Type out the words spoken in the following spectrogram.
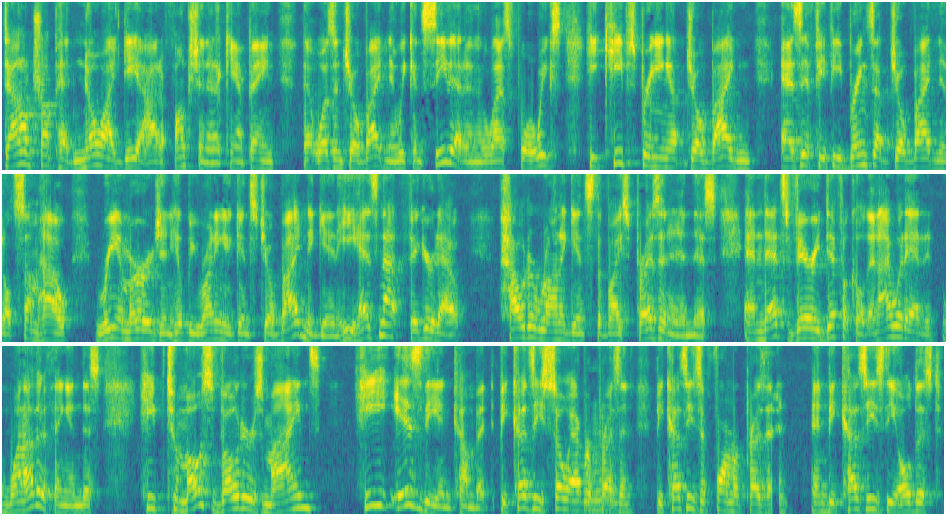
Donald Trump had no idea how to function in a campaign that wasn't Joe Biden. And we can see that in the last four weeks. He keeps bringing up Joe Biden as if if he brings up Joe Biden, it'll somehow reemerge and he'll be running against Joe Biden again. He has not figured out how to run against the vice president in this. And that's very difficult. And I would add one other thing in this. He, to most voters' minds, he is the incumbent because he's so ever present, mm-hmm. because he's a former president, and because he's the oldest,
